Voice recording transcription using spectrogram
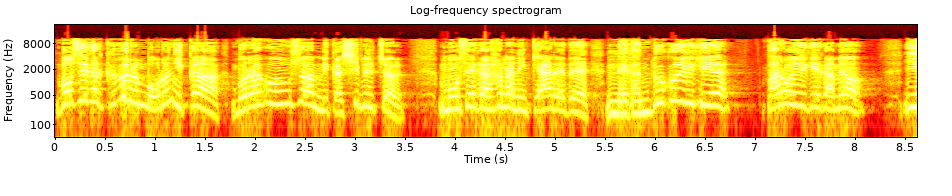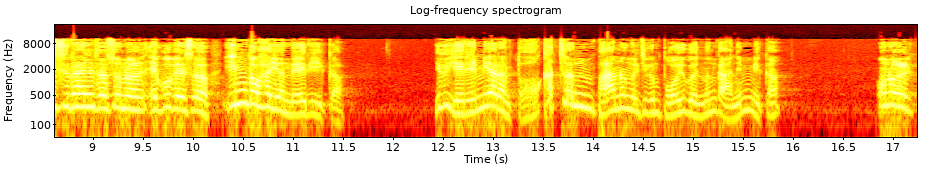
모세가 그거를 모르니까 뭐라고 응수합니까? 11절. 모세가 하나님께 아뢰되 내가 누구에게 바로에게 가며 이스라엘 자손을 애굽에서 인도하여 내리까? 이거 예레미야랑 똑같은 반응을 지금 보이고 있는 거 아닙니까? 오늘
